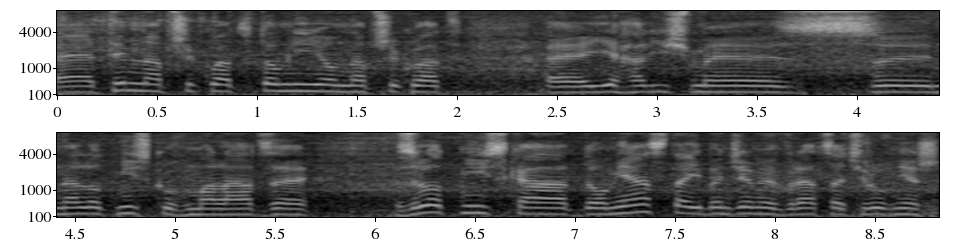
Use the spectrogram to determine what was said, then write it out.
E, tym na przykład, tą linią na przykład e, jechaliśmy z, na lotnisku w Maladze z lotniska do miasta i będziemy wracać również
